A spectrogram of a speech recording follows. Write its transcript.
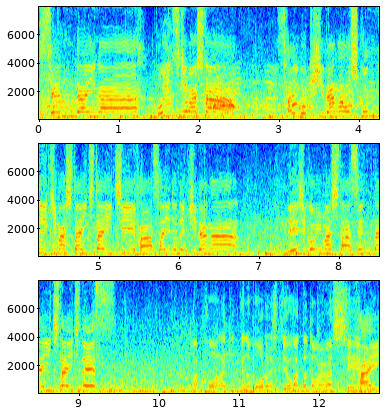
仙台が追いつきました。最後木田が押し込んでいきました。1対1ファーサイドで木田がねじ込みました。仙台1対1です。まあ、コーナーキックのボールの質良かったと思いますし、はい。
